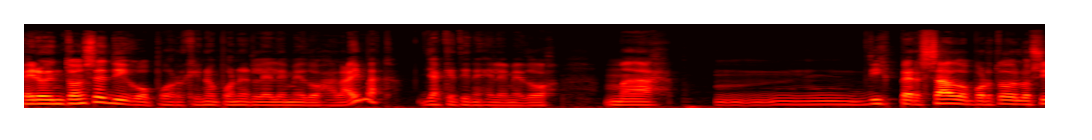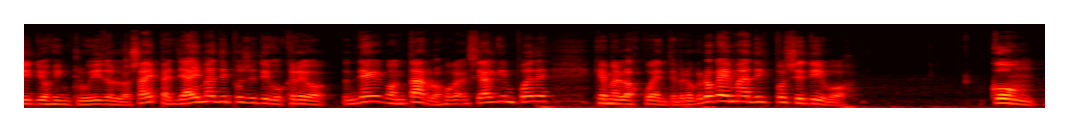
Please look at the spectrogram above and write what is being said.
Pero entonces digo, ¿por qué no ponerle el M2 al iMac? Ya que tienes el M2 más dispersado por todos los sitios, incluidos los iPads. Ya hay más dispositivos, creo. Tendría que contarlos. Si alguien puede, que me los cuente. Pero creo que hay más dispositivos con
